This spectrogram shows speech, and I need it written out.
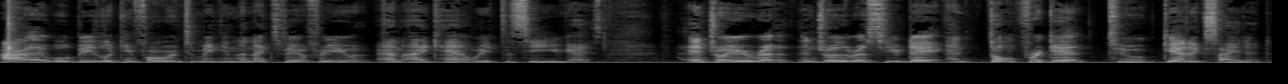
I will be looking forward to making the next video for you, and I can't wait to see you guys. Enjoy your enjoy the rest of your day, and don't forget to get excited.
